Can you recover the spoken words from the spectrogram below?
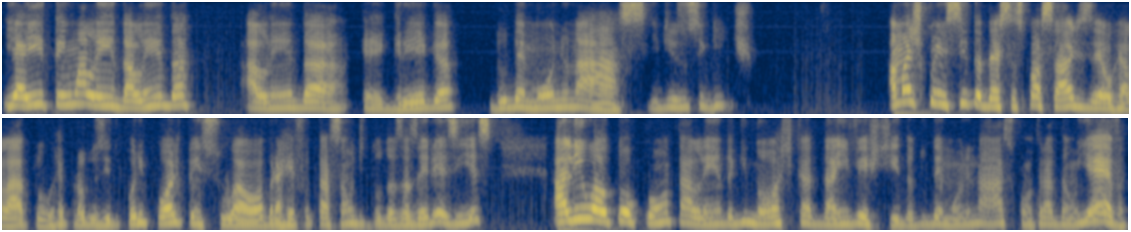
E aí tem uma lenda, a lenda, a lenda é, grega do demônio Naás, e diz o seguinte: a mais conhecida dessas passagens é o relato reproduzido por Hipólito em sua obra Refutação de Todas as Heresias. Ali o autor conta a lenda gnóstica da investida do demônio Naás contra Adão e Eva.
